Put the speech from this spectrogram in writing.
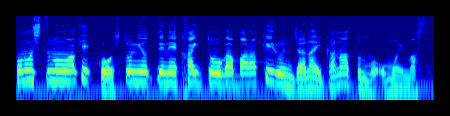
この質問は結構人によってね、回答がばらけるんじゃないかなとも思います。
